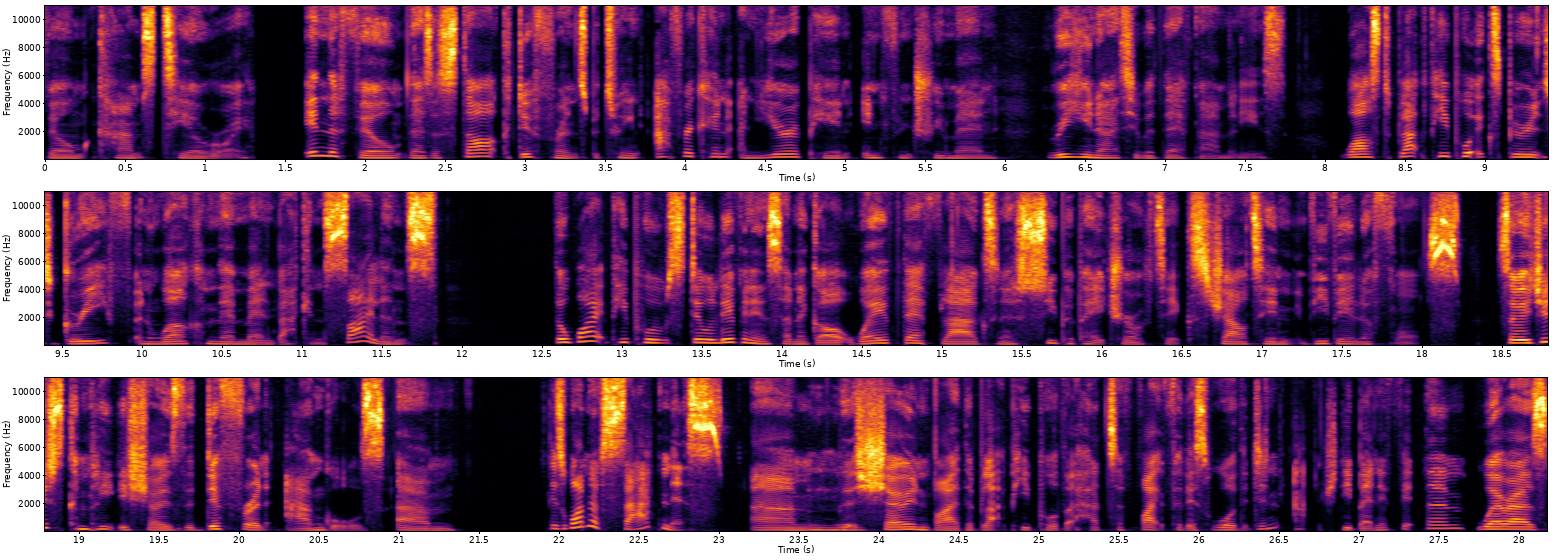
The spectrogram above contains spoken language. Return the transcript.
film Camps Thiaroye. In the film, there's a stark difference between African and European infantrymen reunited with their families. Whilst black people experience grief and welcome their men back in silence, the white people still living in Senegal wave their flags and are super patriotic, shouting Vive la France. So it just completely shows the different angles. Um, it's one of sadness um, that's shown by the black people that had to fight for this war that didn't actually benefit them. Whereas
